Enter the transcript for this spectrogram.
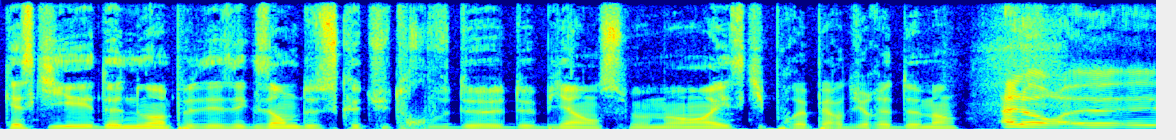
Qu'est-ce qui donne-nous un peu des exemples de ce que tu trouves de, de bien en ce moment et ce qui pourrait perdurer demain? Alors, euh,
